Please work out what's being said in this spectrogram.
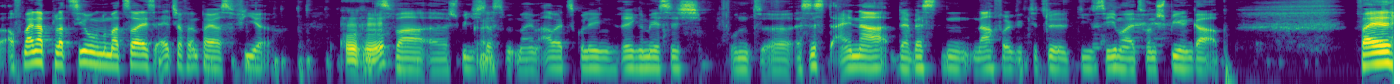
auf meiner Platzierung Nummer zwei ist Age of Empires 4. Mhm. Und zwar äh, spiele ich Geil. das mit meinem Arbeitskollegen regelmäßig und äh, es ist einer der besten Nachfolgetitel, die es jemals von Spielen gab. Weil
